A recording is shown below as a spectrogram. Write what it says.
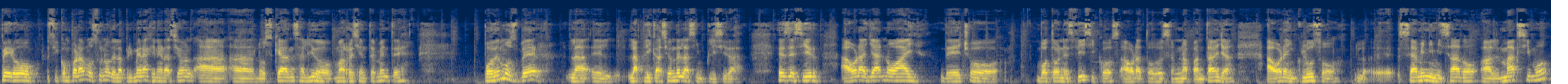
Pero si comparamos uno de la primera generación a los que han salido más recientemente, podemos ver la, aplicación de la simplicidad. Es decir, ahora ya no hay, de hecho, botones físicos, ahora todo es en una pantalla, ahora incluso eh, se ha minimizado al máximo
